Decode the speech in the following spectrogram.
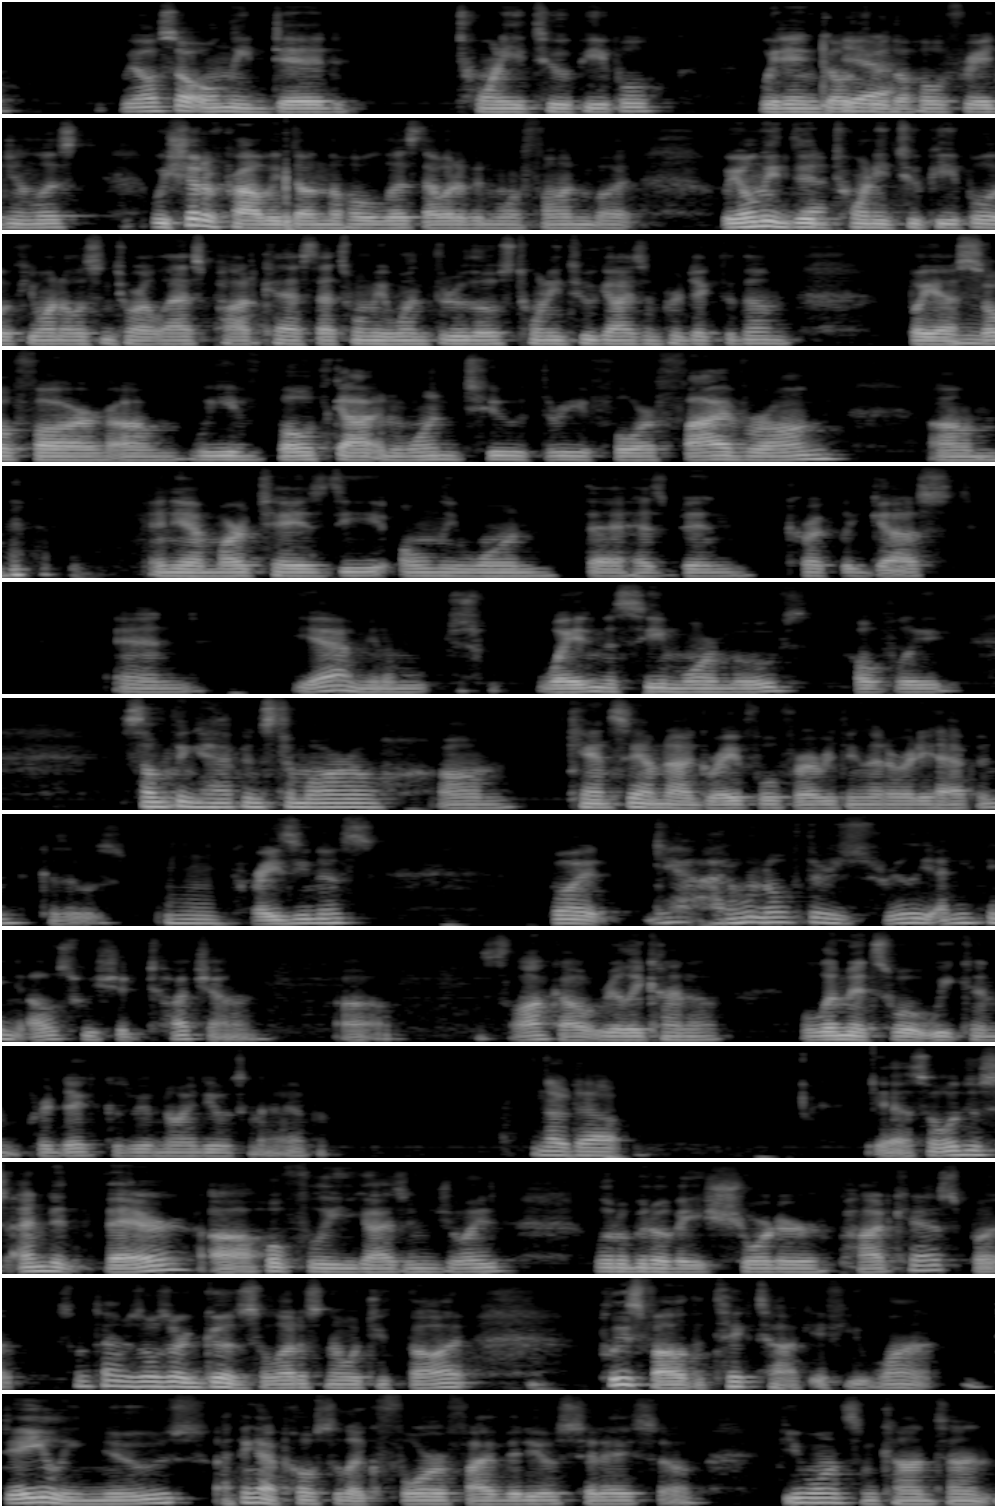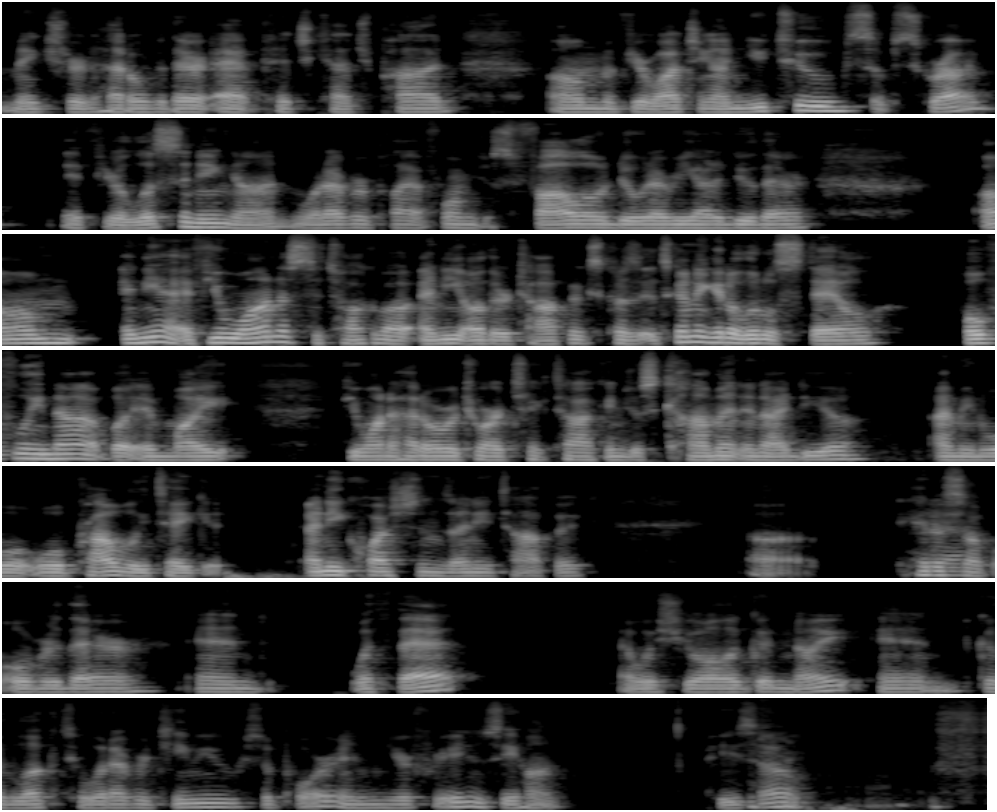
we also only did 22 people. We didn't go Yeah. through the whole free agent list. We should have probably done the whole list. That would have been more fun, but we only did Yeah. 22 people. If you want to listen to our last podcast, that's when we went through those 22 guys and predicted them. But yeah, Mhm. so far um, we've both gotten one, two, three, four, five wrong. Um, and yeah, Marte is the only one that has been correctly guessed. And yeah, I mean, I'm just waiting to see more moves. Hopefully, something happens tomorrow. Um, can't say I'm not grateful for everything that already happened because it was mhm. craziness. But yeah, I don't know if there's really anything else we should touch on. Uh, this lockout really kind of limits what we can predict because we have no idea what's going to happen. no doubt. yeah, so we'll just end it there. Uh, hopefully, you guys enjoyed a little bit of a shorter podcast, but sometimes those are good. So let us know what you thought. Please follow the TikTok if you want daily news. I think I posted like four or five videos today. So if you want some content, make sure to head over there at Pitch Catch Pod. Um, if you're watching on YouTube, subscribe. If you're listening on whatever platform, just follow, do whatever you got to do there. Um, and yeah, if you want us to talk about any other topics, because it's going to get a little stale, hopefully not, but it might. If you want to head over to our TikTok and just comment an idea, I mean, we'll, we'll probably take it. Any questions, any topic, uh, hit us up over there. And with that, I wish you all a good night and good luck to whatever team you support in your free agency hunt. Peace out.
